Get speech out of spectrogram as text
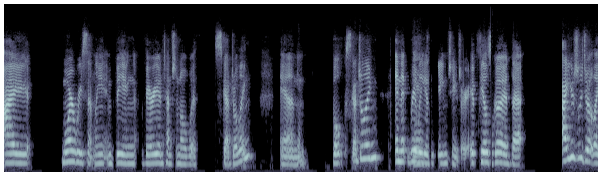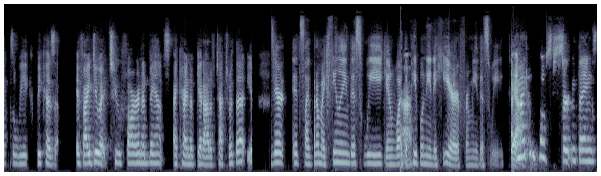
i more recently am being very intentional with scheduling and yeah. bulk scheduling and it really yeah. is a game changer. It feels good that i usually do it like a week because if i do it too far in advance i kind of get out of touch with it there it's like what am i feeling this week and what yeah. the people need to hear from me this week yeah. and i can post certain things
